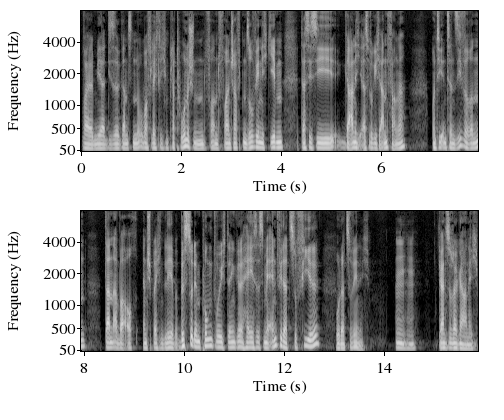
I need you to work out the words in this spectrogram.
weil mir diese ganzen oberflächlichen platonischen Freund- Freundschaften so wenig geben, dass ich sie gar nicht erst wirklich anfange und die intensiveren dann aber auch entsprechend lebe. Bis zu dem Punkt, wo ich denke, hey, es ist mir entweder zu viel oder zu wenig. Mhm. Ganz oder gar nicht.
